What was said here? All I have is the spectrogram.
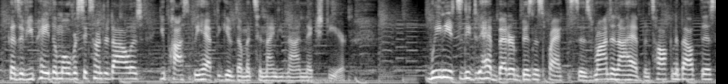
Because if you pay them over $600, you possibly have to give them a 1099 next year. We need to, need to have better business practices. Rhonda and I have been talking about this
